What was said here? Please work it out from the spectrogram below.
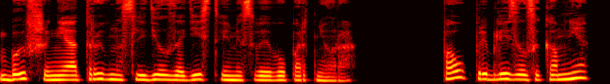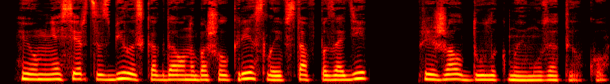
Бывший неотрывно следил за действиями своего партнера. Паук приблизился ко мне, и у меня сердце сбилось, когда он обошел кресло и, встав позади, прижал дуло к моему затылку.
